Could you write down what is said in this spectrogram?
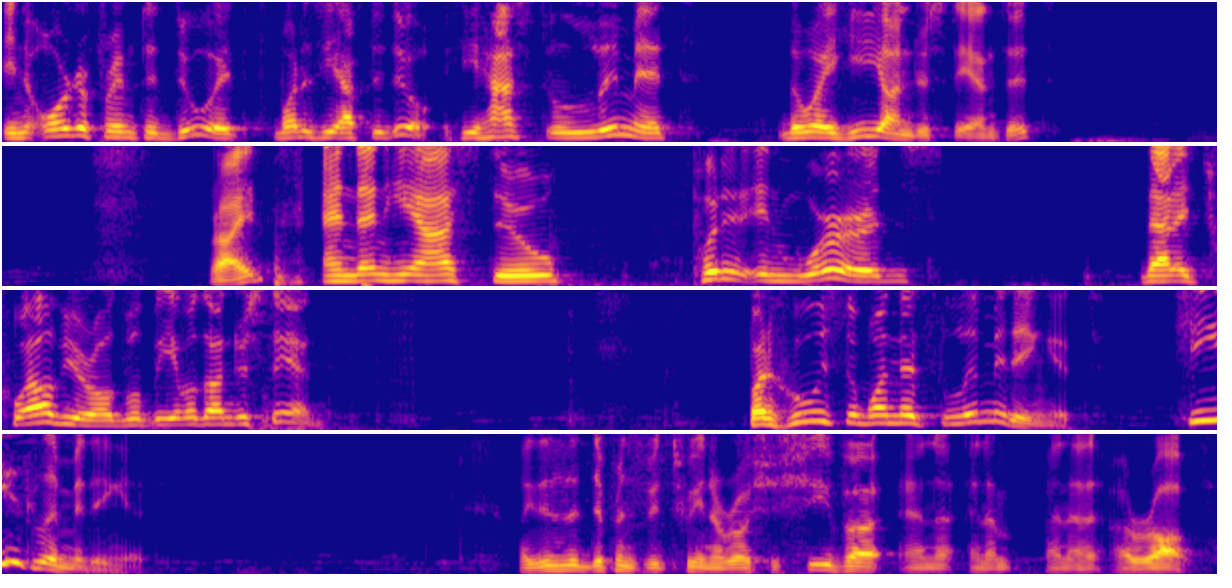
in order for him to do it, what does he have to do? He has to limit the way he understands it, right? And then he has to put it in words that a 12 year old will be able to understand. But who's the one that's limiting it? He's limiting it. Like this is the difference between a Rosh Yeshiva and a, and a, and a, a Rav.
